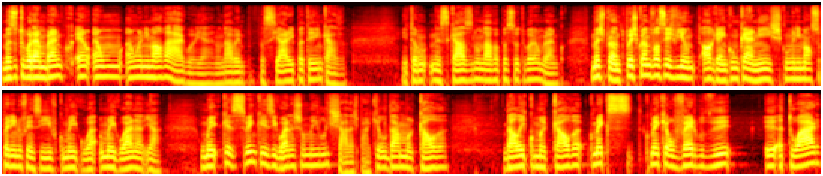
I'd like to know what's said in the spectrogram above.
Mas o tubarão branco é, é um, é um animal da água, já, não dá bem para passear e para ter em casa. Então, nesse caso, não dava para ser o tubarão branco. Mas pronto, depois quando vocês viam alguém com canis, com um animal super inofensivo, com uma, igua uma iguana, já. Uma, se bem que as iguanas são meio lixadas, pá. Aquilo dá uma cauda, dá ali com uma cauda. Como é que, se- como é, que é o verbo de eh, atuar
